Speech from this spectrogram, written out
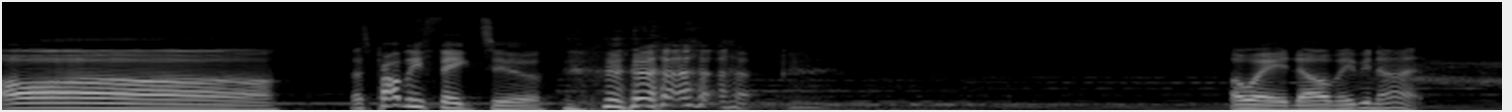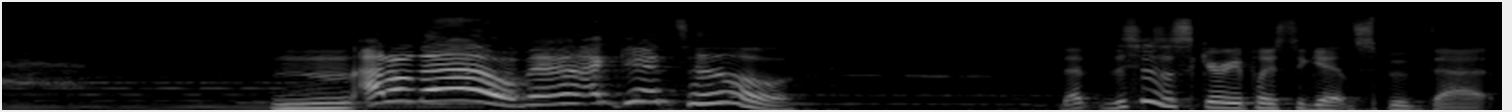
oh, that's probably fake too. oh wait, no, maybe not. Mm, I don't know, man. I tell. That this is a scary place to get spooked at.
